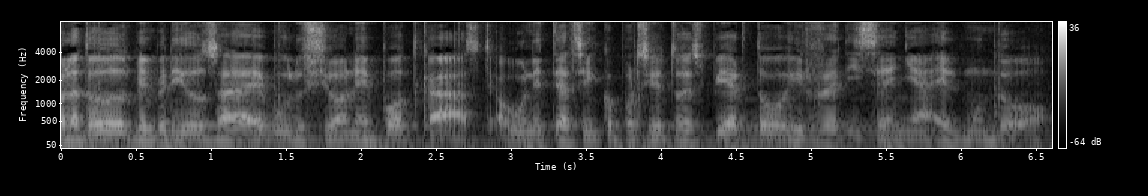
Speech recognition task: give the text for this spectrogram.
Hola a todos, bienvenidos a Evolucione Podcast. Únete al 5% despierto y rediseña el mundo.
